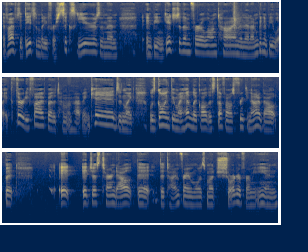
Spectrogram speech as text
if i have to date somebody for six years and then and be engaged to them for a long time and then i'm gonna be like 35 by the time i'm having kids and like was going through my head like all this stuff i was freaking out about but it it just turned out that the time frame was much shorter for me and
